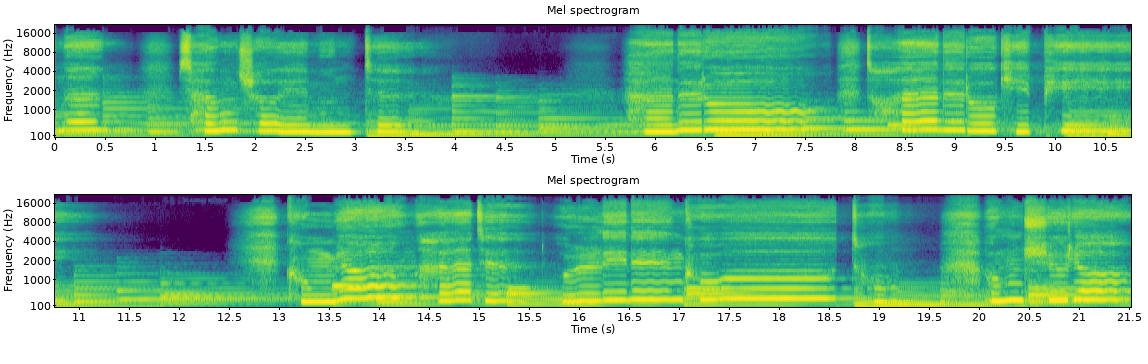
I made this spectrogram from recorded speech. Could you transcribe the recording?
난 상처에 문득 안으로 더 안으로 깊이 공명하듯 울리는 고통 움츠려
